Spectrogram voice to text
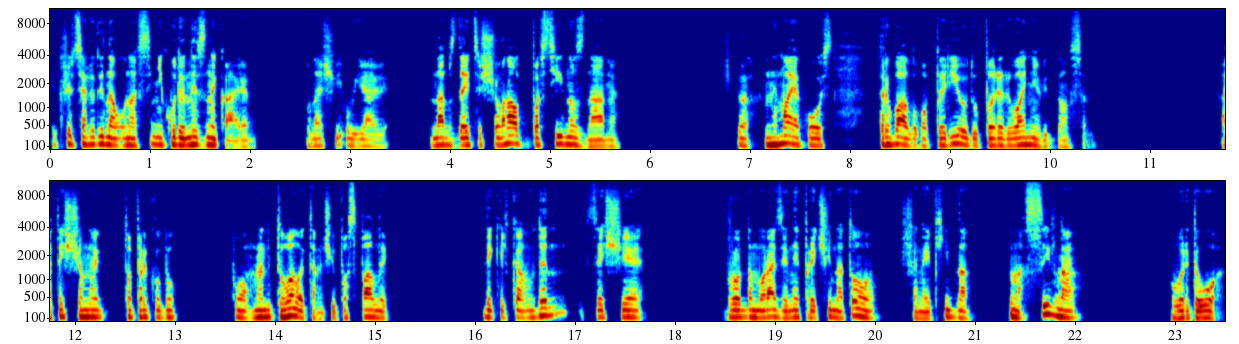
Якщо ця людина у нас нікуди не зникає в нашій уяві, нам здається, що вона постійно з нами, що немає якогось тривалого періоду переривання відносин. А те, що ми, до прикладу, помедитували там чи поспали декілька годин, це ще в жодному разі не причина того, що необхідно насильно говорити о,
